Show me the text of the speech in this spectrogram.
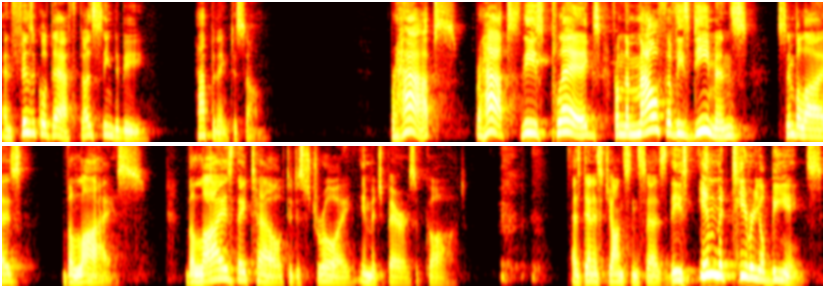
And physical death does seem to be happening to some. Perhaps, perhaps these plagues from the mouth of these demons symbolize the lies, the lies they tell to destroy image bearers of God. As Dennis Johnson says, these immaterial beings,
